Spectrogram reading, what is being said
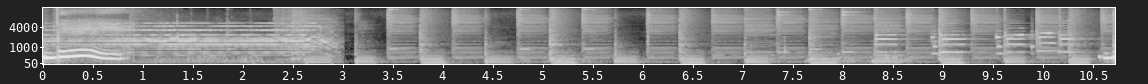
B B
